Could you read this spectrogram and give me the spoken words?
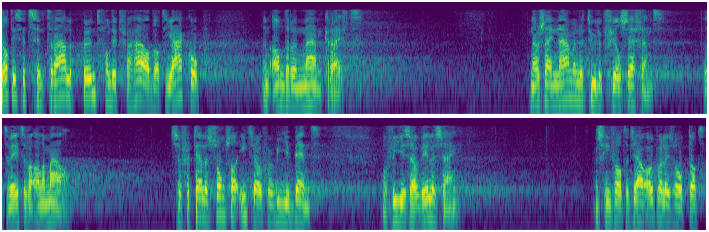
Dat is het centrale punt van dit verhaal, dat Jacob een andere naam krijgt. Nou zijn namen natuurlijk veelzeggend. Dat weten we allemaal. Ze vertellen soms al iets over wie je bent. Of wie je zou willen zijn. Misschien valt het jou ook wel eens op dat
